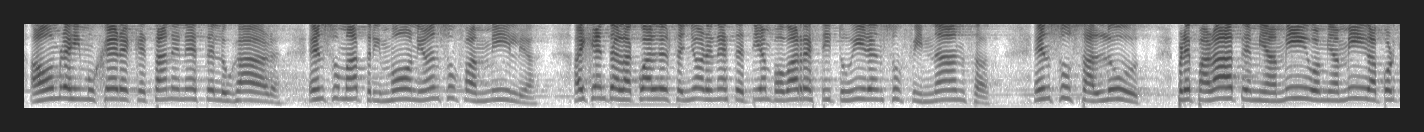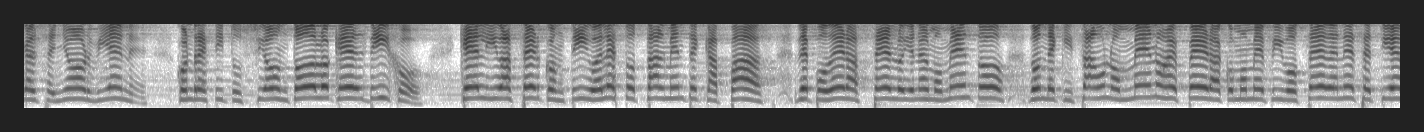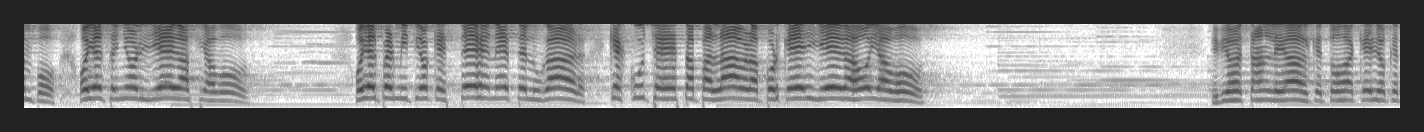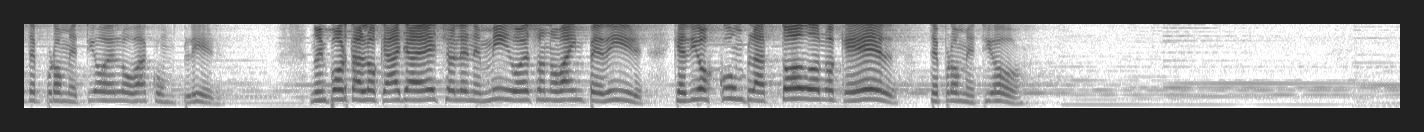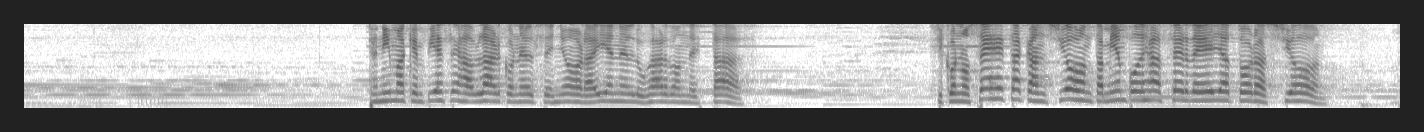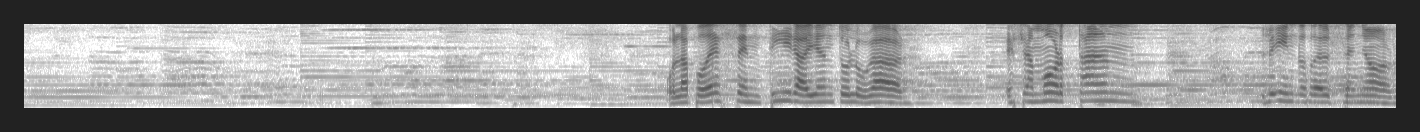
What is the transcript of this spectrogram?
a hombres y mujeres que están en este lugar, en su matrimonio, en su familia hay gente a la cual el Señor en este tiempo va a restituir en sus finanzas, en su salud. Prepárate, mi amigo, mi amiga, porque el Señor viene con restitución. Todo lo que Él dijo que Él iba a hacer contigo, Él es totalmente capaz de poder hacerlo. Y en el momento donde quizá uno menos espera, como Mefibosed en ese tiempo, hoy el Señor llega hacia vos. Hoy Él permitió que estés en este lugar, que escuches esta palabra, porque Él llega hoy a vos. Y Dios es tan leal que todo aquello que te prometió, Él lo va a cumplir. No importa lo que haya hecho el enemigo, eso no va a impedir que Dios cumpla todo lo que Él te prometió. Te animo a que empieces a hablar con el Señor ahí en el lugar donde estás. Si conoces esta canción, también puedes hacer de ella tu oración. O la podés sentir ahí en tu lugar. Ese amor tan lindo del Señor.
